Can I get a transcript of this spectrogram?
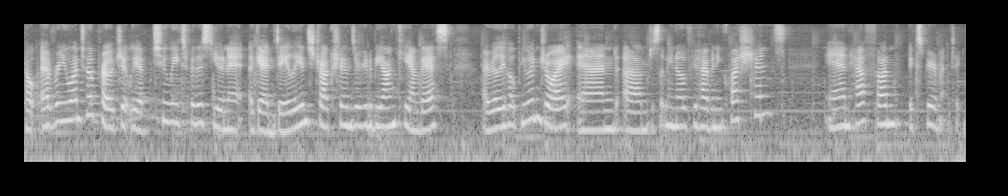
however you want to approach it, we have two weeks for this unit. Again, daily instructions are going to be on Canvas. I really hope you enjoy, and um, just let me know if you have any questions, and have fun experimenting.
